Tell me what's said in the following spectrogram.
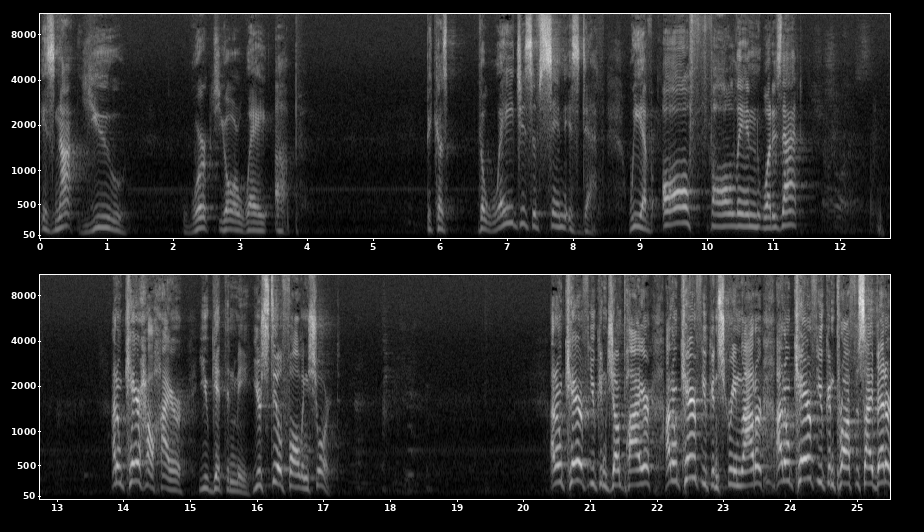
is not you worked your way up. Because the wages of sin is death. We have all fallen, what is that? I don't care how higher you get than me, you're still falling short. I don't care if you can jump higher. I don't care if you can scream louder. I don't care if you can prophesy better.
